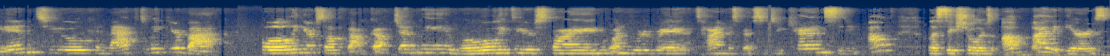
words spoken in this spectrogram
Begin to connect with your back, pulling yourself back up gently, rolling through your spine, one vertebrae at a time as best as you can, sitting up. Let's take shoulders up by the ears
